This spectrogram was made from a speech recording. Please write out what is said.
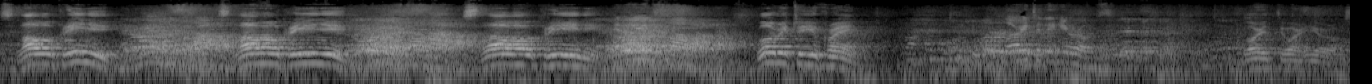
Слава Україні! Слава Україні! Слава Україні! Героям слава! Glory to Ukraine! Glory to the heroes. Glory to our heroes.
